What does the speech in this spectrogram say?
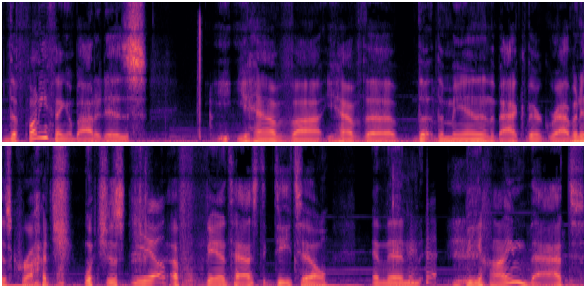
the funny thing about it is. You have uh, you have the, the the man in the back there grabbing his crotch, which is Yep. a fantastic detail. And then behind that,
